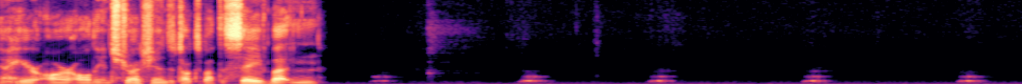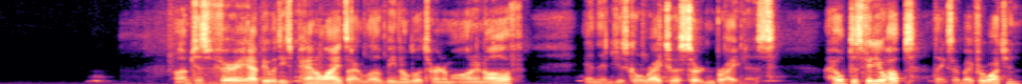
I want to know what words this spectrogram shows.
Now here are all the instructions. It talks about the save button. I'm just very happy with these panel lights. I love being able to turn them on and off and then just go right to a certain brightness. I hope this video helps. Thanks everybody for watching.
